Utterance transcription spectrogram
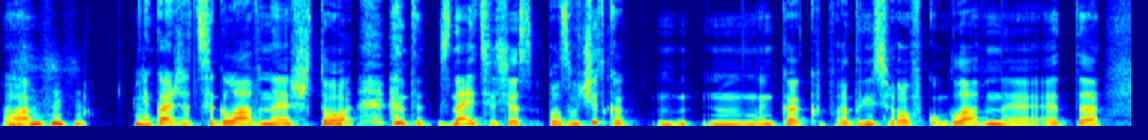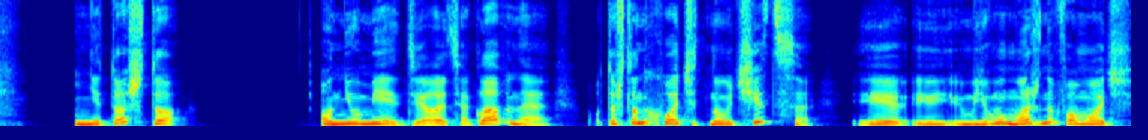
А, мне кажется, главное, что это, знаете, сейчас прозвучит как, как про дрессировку. Главное это не то, что он не умеет делать, а главное то, что он хочет научиться, и, и ему можно помочь.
